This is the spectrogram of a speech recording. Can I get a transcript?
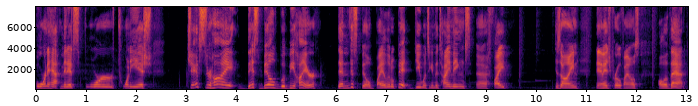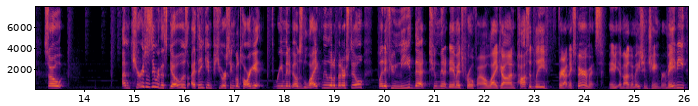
4.5 minutes, 420-ish, chances are high this build would be higher than this build by a little bit. Do once again, the timings, uh, fight, design, damage profiles, all of that. So I'm curious to see where this goes. I think in pure single target, three minute build is likely a little better still. But if you need that two minute damage profile, like on possibly Forgotten Experiments, maybe Amalgamation Chamber, maybe,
